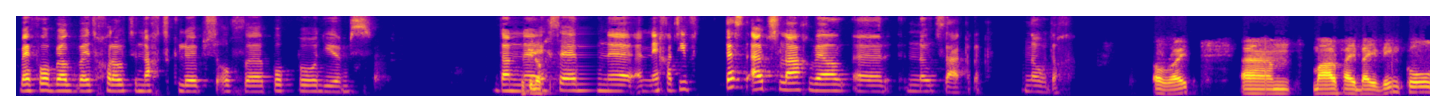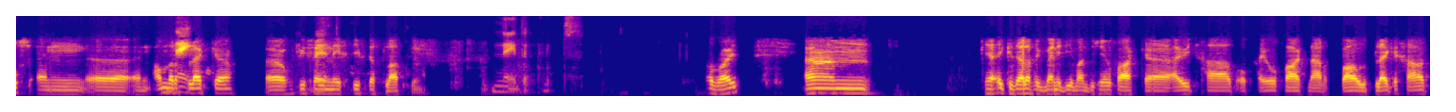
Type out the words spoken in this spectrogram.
Bijvoorbeeld bij het grote nachtclubs of poppodiums dan uh, is een, uh, een negatief testuitslag wel uh, noodzakelijk nodig. Alright. Um, maar bij, bij winkels en, en andere nee. plekken hoef je geen nee. negatief test te laten zien? Nee, dat klopt. Alright. Um, ja, ik zelf, ik ben niet iemand die heel vaak uitgaat of heel vaak naar bepaalde plekken gaat.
